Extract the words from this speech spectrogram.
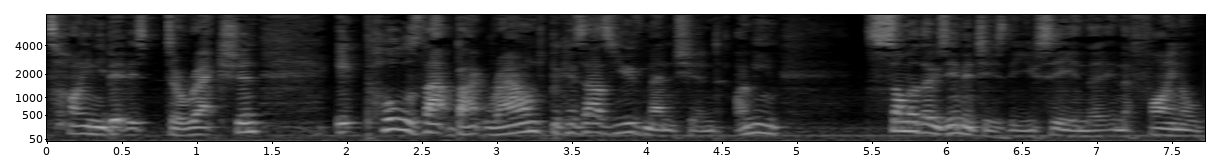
tiny bit of its direction. It pulls that back round because, as you've mentioned, I mean. Some of those images that you see in the in the final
